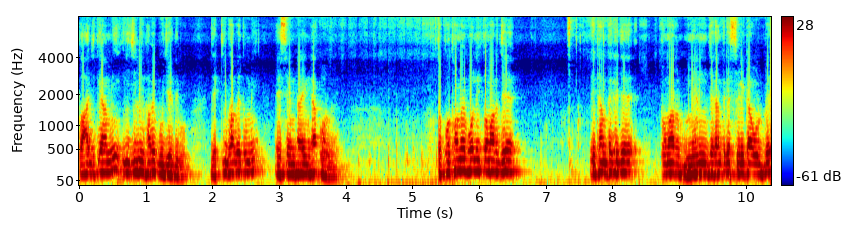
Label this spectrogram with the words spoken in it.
তো আজকে আমি ইজিলিভাবে বুঝিয়ে দেবো যে কীভাবে তুমি এই সেন্টারিংটা করবে। তো প্রথমে বলি তোমার যে, এখান থেকে যে তোমার মেন যেখান থেকে সিঁড়িটা উঠবে,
